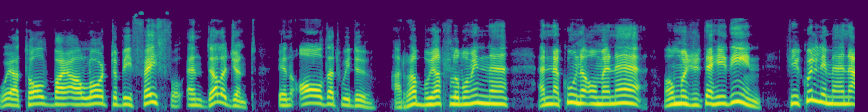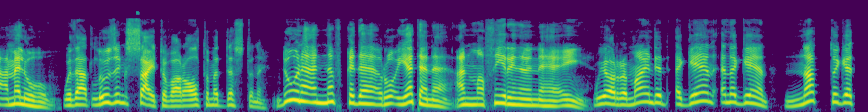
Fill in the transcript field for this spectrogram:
We are told by our Lord to be faithful and diligent in all that we do. الرب يطلب منا أن نكون أمناء ومجتهدين في كل ما نعمله without losing sight of our ultimate destiny. دون أن نفقد رؤيتنا عن مصيرنا النهائي We are reminded again and again not to get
